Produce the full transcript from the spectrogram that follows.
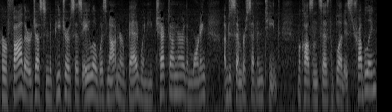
Her father, Justin DiPietro, says Ayla was not in her bed when he checked on her the morning of December 17th. McCausland says the blood is troubling,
